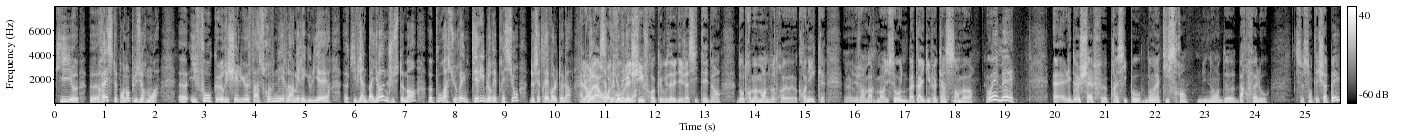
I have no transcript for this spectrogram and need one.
qui euh, reste pendant plusieurs mois. il faut que Richelieu fasse revenir l'armée régulière qui vient de Bayonne, justement, pour assurer une terrible répression de cette révolte-là. Alors Mais là, on ça peut retrouve les chiffres que vous avez déjà cités dans d'autres moments de votre chronique. Euh, Jean-Marc Morisseau, une bataille qui fait 1500 morts. Oui, mais euh, les deux chefs principaux, dont un tisserand du nom de Barfalo, se sont échappés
